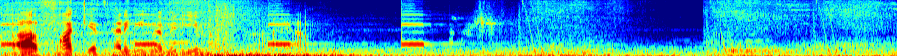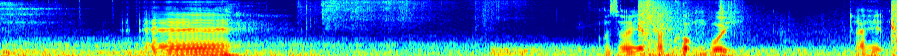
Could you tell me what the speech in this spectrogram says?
Ah, fuck, jetzt kann ich nicht mehr mit ihm. Ah, ja. Äh. Ich muss aber erstmal gucken, wo ich. Da hinten.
